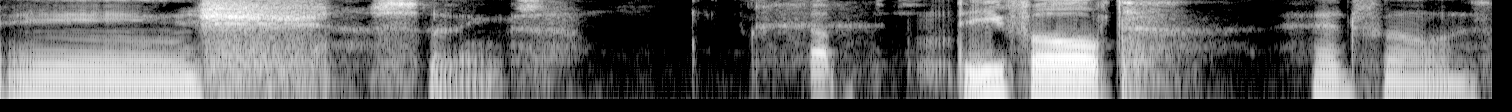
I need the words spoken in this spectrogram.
Change settings. Up. Default headphones.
